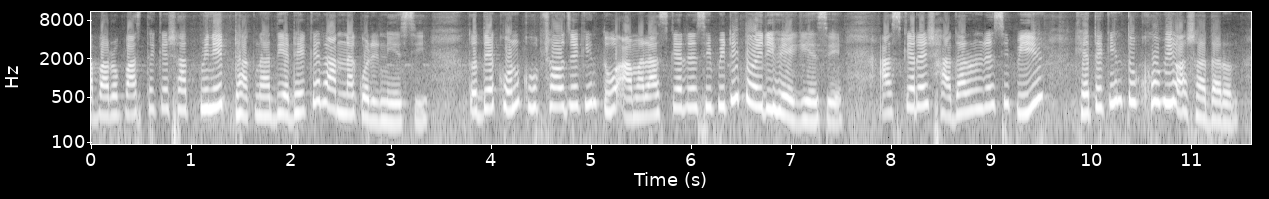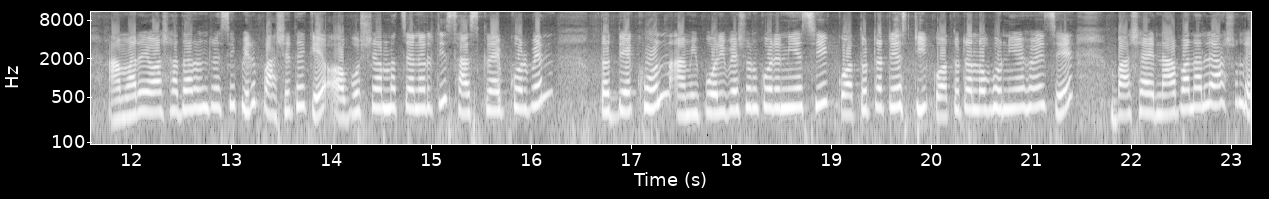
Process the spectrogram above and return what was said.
আবারও পাঁচ থেকে সাত মিনিট ঢাকনা দিয়ে ঢেকে রান্না করে নিয়েছি। তো দেখুন, খুব সহজে কিন্তু আমার আজকের রেসিপিটি তৈরি হয়ে গিয়েছে। আজকের এই সাধারণ রেসিপি খেতে কিন্তু খুবই অসাধারণ। আমার এই অসাধারণ রেসিপির পাশে থেকে অবশ্যই আমার চ্যানেলটি সাবস্ক্রাইব করবেন। তো দেখুন, আমি পরিবেশন করে নিয়েছি কতটা টেস্টি, কতটা লোভনীয় হয়েছে। বাসায় না বানালে আসলে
